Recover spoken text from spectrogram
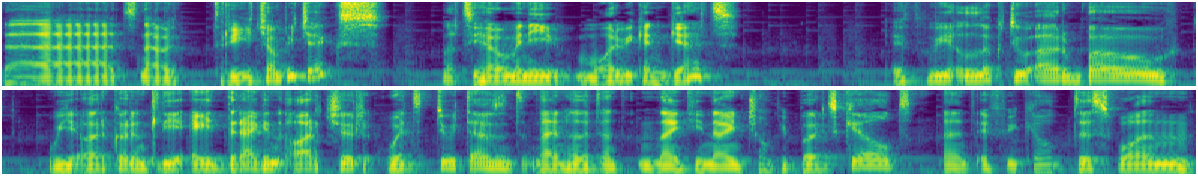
that's now three chompy chicks. Let's see how many more we can get. If we look to our bow, we are currently a dragon archer with 2999 chompy birds killed. And if we kill this one,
